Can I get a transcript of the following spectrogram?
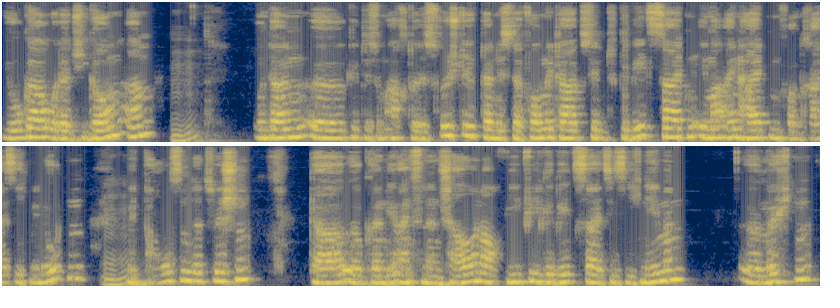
Yoga oder Qigong an. Mhm. Und dann äh, gibt es um 8 Uhr das Frühstück, dann ist der Vormittag, sind Gebetszeiten, immer Einheiten von 30 Minuten mhm. mit Pausen dazwischen. Da äh, können die Einzelnen schauen, auch wie viel Gebetszeit sie sich nehmen äh, möchten.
